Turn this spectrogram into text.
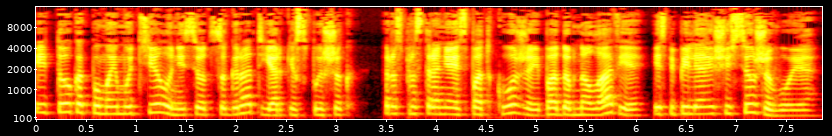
и то, как по моему телу несется град ярких вспышек, распространяясь под кожей, подобно лаве, испепеляющей все живое.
